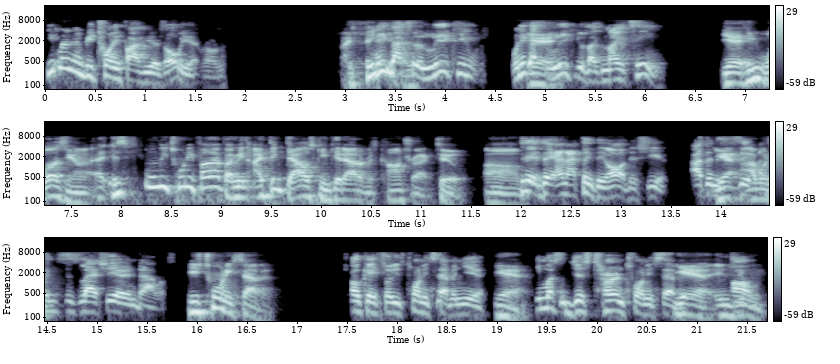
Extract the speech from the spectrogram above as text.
he might even be 25 years old yet, Ronan. I think he got to the league. He when he got yeah. to the league, he was like 19. Yeah, he was young. Uh, is he only 25? I mean, I think Dallas can get out of his contract too. Um, they, they, and I think they are this year. I think yeah, I, I, think this is last year in Dallas. He's 27. Okay, so he's 27. Yeah. Yeah. He must have just turned 27. Yeah, in June. Um,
